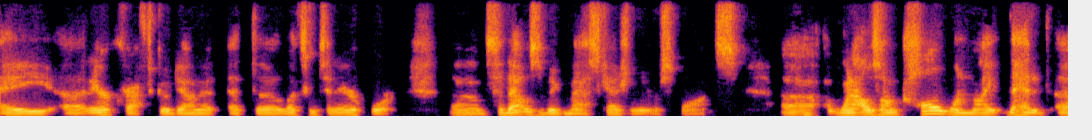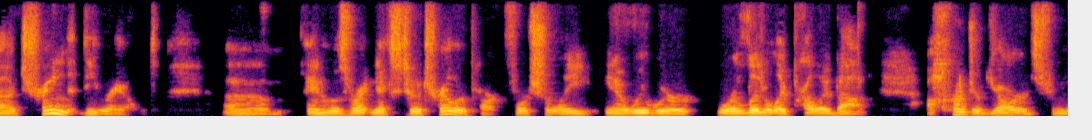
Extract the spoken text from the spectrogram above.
a uh, an aircraft go down at, at the lexington airport. Um, so that was a big mass casualty response. Uh, when i was on call one night they had a, a train that derailed um, and was right next to a trailer park. Fortunately, you know, we were were literally probably about hundred yards from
